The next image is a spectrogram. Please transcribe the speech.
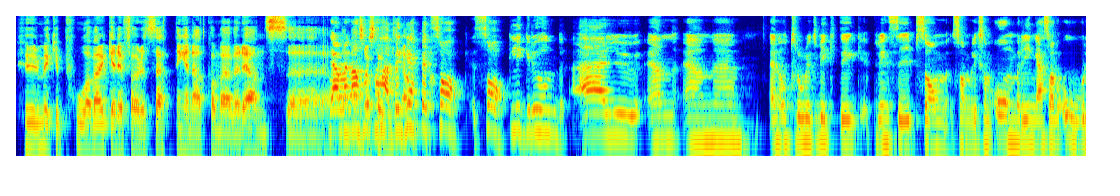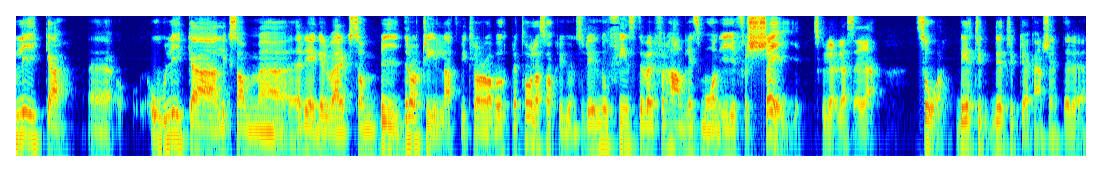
hur mycket påverkar det förutsättningarna att komma överens? Eh, ja, men alltså så här, begreppet sak, saklig grund är ju en, en, eh, en otroligt viktig princip som, som liksom omringas av olika eh, olika liksom, eh, regelverk som bidrar till att vi klarar av att upprätthålla saklig grund. Så det, nog finns det väl förhandlingsmål i och för sig, skulle jag vilja säga. Så, det, ty det tycker jag kanske inte. Det.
